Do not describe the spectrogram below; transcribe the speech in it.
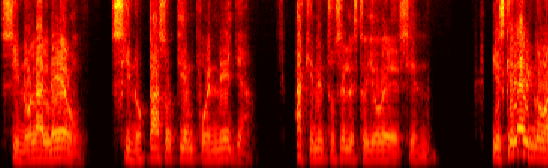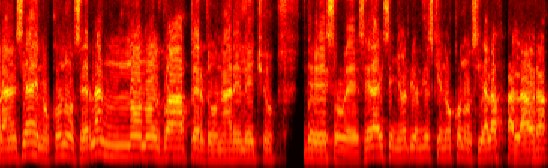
si no la leo, si no paso tiempo en ella? ¿A quién entonces le estoy obedeciendo? Y es que la ignorancia de no conocerla no nos va a perdonar el hecho de desobedecer. Ay, Señor Dios mío, es que no conocía la palabra,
